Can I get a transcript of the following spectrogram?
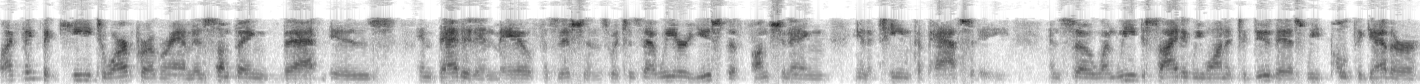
I think the key to our program is something that is embedded in Mayo physicians, which is that we are used to functioning in a team capacity. And so when we decided we wanted to do this, we pulled together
